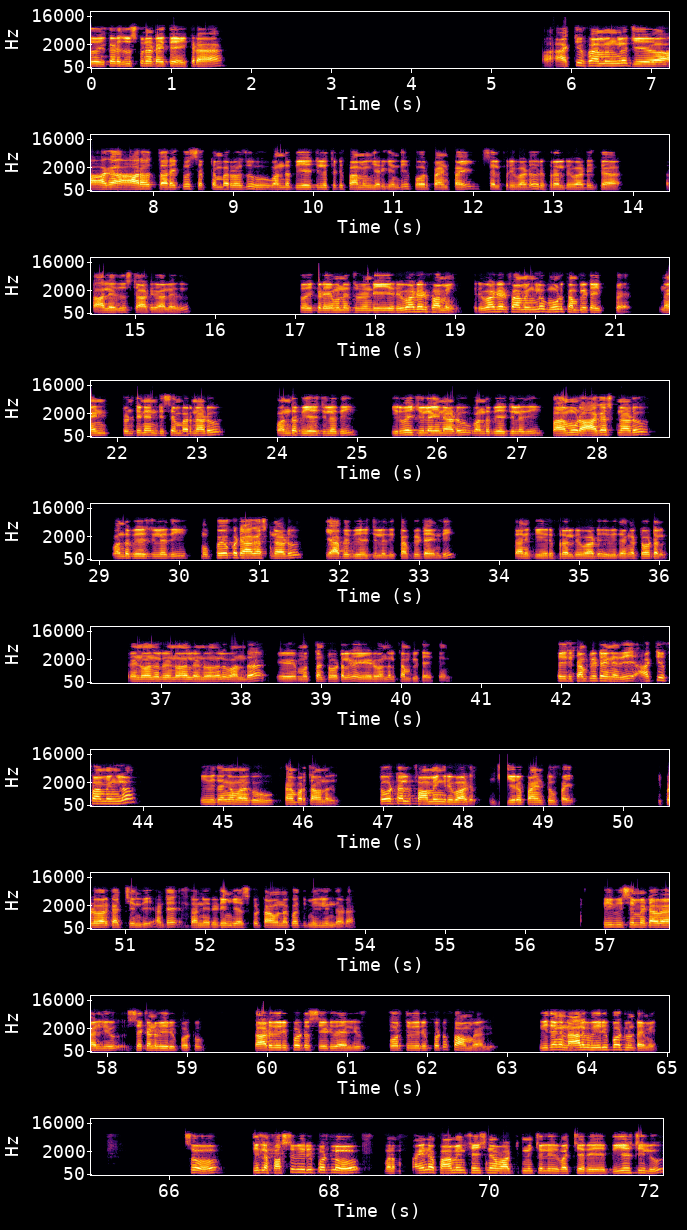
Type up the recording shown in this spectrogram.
సో ఇక్కడ చూసుకున్నట్టయితే ఇక్కడ యాక్టివ్ ఫార్మింగ్లో ఆరో ఆగ ఆరవ తారీఖు సెప్టెంబర్ రోజు వంద బిహెచ్లతోటి ఫార్మింగ్ జరిగింది. Four point five self reward referral reward ఇంకా రాలేదు స్టార్ట్ కాలేదు. సో ఇక్కడ ఏమున్నాయి చూడండి రివార్డెడ్ ఫార్మింగ్. రివార్డెడ్ ఫార్మింగ్లో మూడు కంప్లీట్ అయిపోయాయి. నైన్ ట్వంటీ నైన్ డిసెంబర్ నాడు వంద బిహెచ్లది ఇరవై జూలై నాడు వంద బిహెచ్లది పదమూడు ఆగస్ట్ నాడు వంద బిహెచ్డిలది ముప్పై ఒకటి ఆగస్ట్ నాడు యాభై బిహెచ్డిలది కంప్లీట్ అయింది. దానికి రిఫరల్ రివార్డు ఈ విధంగా టోటల్ రెండు వందలు రెండు వందలు రెండు వందలు వంద మొత్తం టోటల్గా ఏడు వందలు కంప్లీట్ అయిపోయింది. సో ఇది కంప్లీట్ అయినది. యాక్టివ్ ఫార్మింగ్లో ఈ విధంగా మనకు కనబడతా ఉన్నది. Total farming reward zero point two five ఇప్పటి వరకు వచ్చింది. అంటే దాన్ని రిడీమ్ చేసుకుంటా ఉన్న కొద్ది మిగిలిందట. PVC meta value second V report third V report seed value fourth V report farm value ఈ విధంగా నాలుగు వీ రిపోర్ట్లు ఉంటాయి మీకు. సో దీంట్లో ఫస్ట్ వీ రిపోర్ట్లో మనం పైన ఫార్మింగ్ చేసిన వాటి నుంచి వెళ్ళి వచ్చే బిఎస్డీలు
